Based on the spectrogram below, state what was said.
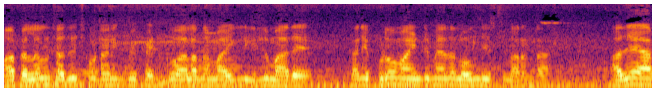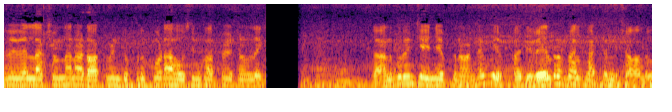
మా పిల్లల్ని చదివించుకోవడానికి మేము పెట్టుకోవాలన్న మా ఇల్లు ఇల్లు మాదే. కానీ ఎప్పుడో మా ఇంటి మీద లోన్ తీసుకున్నారంట. అదే యాభై వేల లక్ష ఉందని ఆ డాక్యుమెంట్ ఇప్పుడు కూడా హౌసింగ్ కార్పొరేషన్ దగ్గర. దాని గురించి ఏం చెప్తున్నాం అంటే మీరు పదివేల రూపాయలు కట్టండి చాలు.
